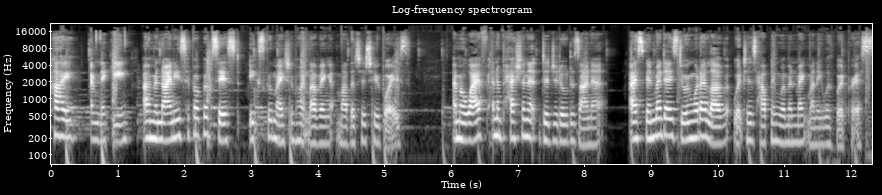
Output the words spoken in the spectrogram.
Hi, I'm Nikki. I'm a 90s hip hop obsessed, exclamation point loving mother to two boys. I'm a wife and a passionate digital designer. I spend my days doing what I love, which is helping women make money with WordPress,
